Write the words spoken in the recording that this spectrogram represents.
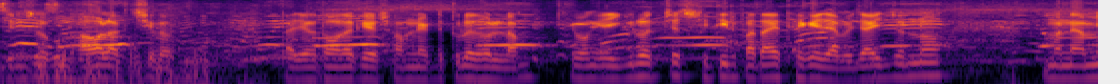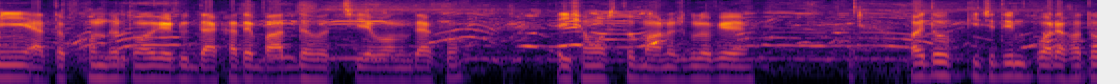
জিনিসগুলো খুব ভালো লাগছিল। তাই জন্য তোমাদেরকে সামনে একটু তুলে ধরলাম এবং এইগুলো হচ্ছে স্মৃতির পাতায় থেকে যাবে। যাই জন্য মানে আমি এতক্ষণ ধরে তোমাদেরকে একটু দেখাতে বাধ্য হচ্ছি এবং দেখো, এই সমস্ত মানুষগুলোকে হয়তো কিছুদিন পরে হয়তো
